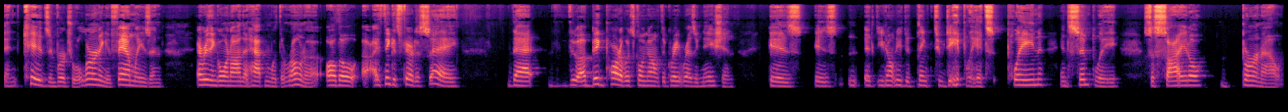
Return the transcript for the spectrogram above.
and kids and virtual learning and families and everything going on that happened with the Rona. Although I think it's fair to say that the, a big part of what's going on with the Great Resignation is is it, you don't need to think too deeply. It's plain and simply societal burnout.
